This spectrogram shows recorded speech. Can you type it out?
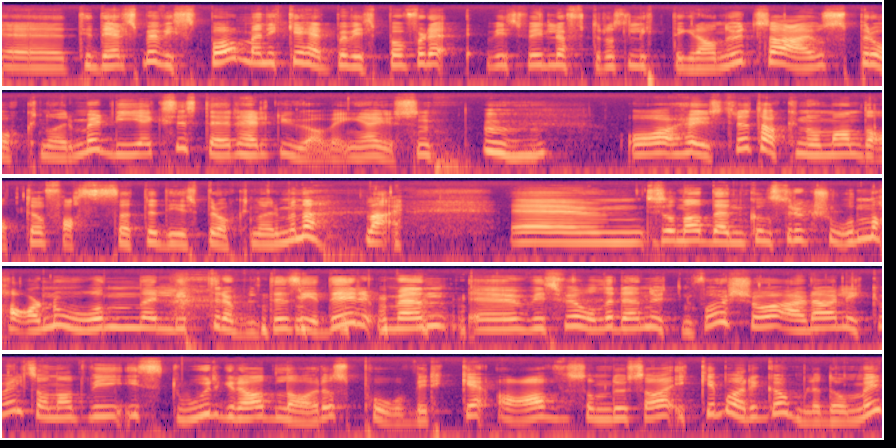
eh, til dels bevisst på, men ikke helt bevisst på. For det, hvis vi løfter oss litt ut, så er jo språknormer De eksisterer helt uavhengig av jussen. Mm. Og Høyesterett har ikke noe mandat til å fastsette de språknormene. Nei. Uh, sånn at den konstruksjonen har noen litt trøblete sider. Men uh, hvis vi holder den utenfor, så er det allikevel sånn at vi i stor grad lar oss påvirke av, som du sa, ikke bare gamle dommer,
